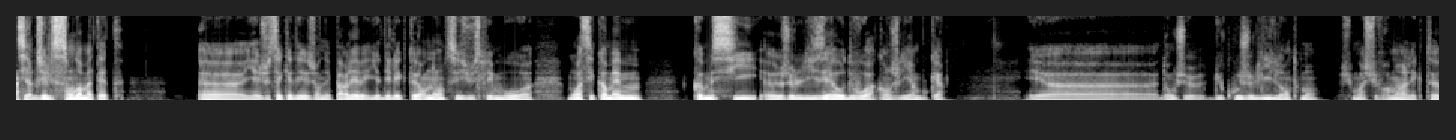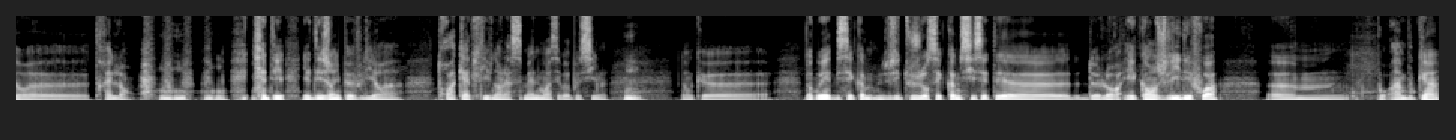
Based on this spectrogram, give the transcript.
C'est-à-dire que j'ai le son dans ma tête. Euh, je sais qu'il y a des, j'en ai parlé, il y a des lecteurs, non, c'est juste les mots. moi, c'est quand même comme si je le lisais à haute voix quand je lis un bouquin. Et donc, du coup, je lis lentement. Je moi, je suis vraiment un lecteur euh, très lent. Mhm, mhm. il, y a des, il y a des gens, ils peuvent lire euh, trois, quatre livres dans la semaine. Moi, c'est pas possible. Mm. Donc, euh, donc oui, c'est comme, j'ai toujours, c'est comme si c'était euh, de l'or. Et quand je lis, des fois, euh, pour un bouquin,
